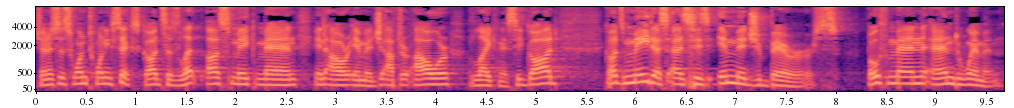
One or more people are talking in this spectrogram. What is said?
Genesis 1:26 God says let us make man in our image after our likeness. See God God's made us as his image bearers, both men and women.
